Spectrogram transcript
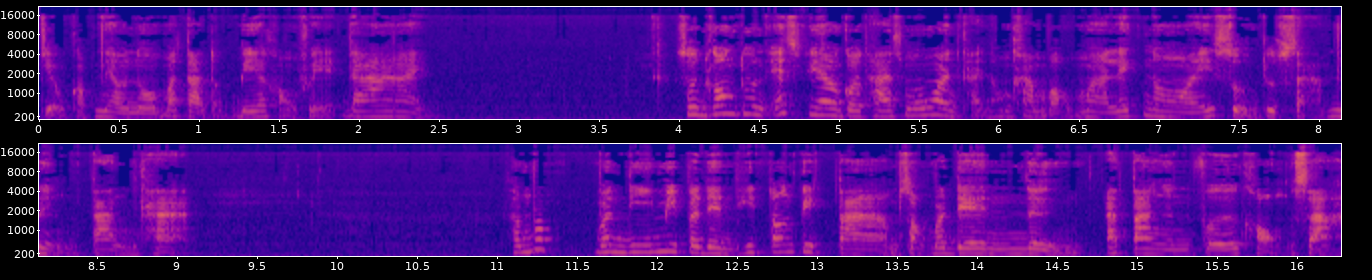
เกี่ยวกับแนวโน้มอัตราดอกเบี้ยของเฟดได้ ส่วนกองทุน SPL กอทัสเมื่อวานขายทองคำออกมาเล็กน้อย 0.31 ตันค่ะสำหรับวันนี้มีประเด็นที่ต้องติดตาม 2 ประเด็น 1. อัตราเงินเฟอ้อของสห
